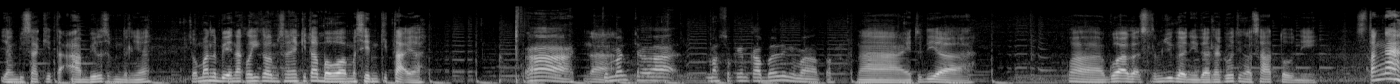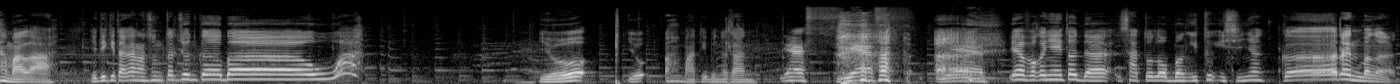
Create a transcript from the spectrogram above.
yang bisa kita ambil sebenarnya. Cuman lebih enak lagi kalau misalnya kita bawa mesin kita ya. Ah, Nah. cuman cara masukin kabelnya gimana tuh? Nah, itu dia. Wah, gua agak serem juga nih. Darah gue tinggal satu nih. Setengah malah. Jadi kita akan langsung terjun ke bawah. Yuk, yuk. Ah, mati beneran. Yes, yes, yes. Ya, pokoknya itu ada satu lubang itu isinya keren banget.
